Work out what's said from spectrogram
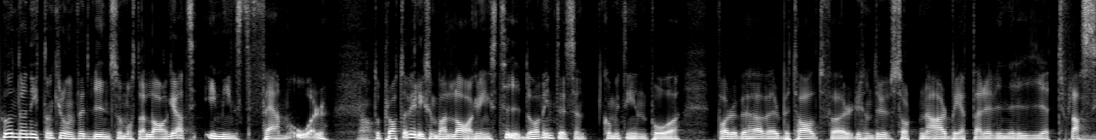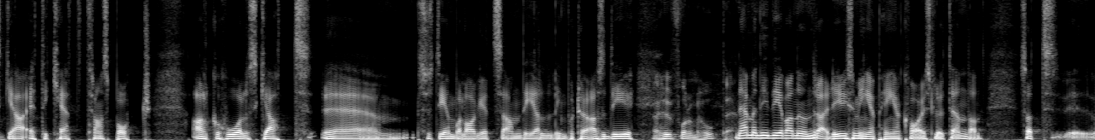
119 kronor för ett vin som måste ha lagrats i minst fem år. Ja. Då pratar vi liksom bara lagringstid. Då har vi inte ens kommit in på vad du behöver betalt för liksom druvsorterna, arbetare, vineriet, flaska, etikett, transport, alkoholskatt, eh, Systembolagets andel, importör. Alltså det är, Ja, hur får de ihop det? nej men det är det man undrar. Det är liksom inga pengar kvar i slutändan. Så att, eh,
